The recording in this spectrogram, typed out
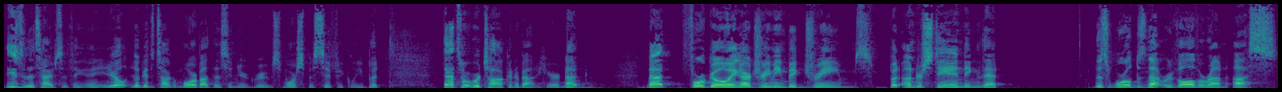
These are the types of things, and you'll, you'll get to talk more about this in your groups more specifically, but that's what we're talking about here. Not, not foregoing our dreaming big dreams, but understanding that this world does not revolve around us.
